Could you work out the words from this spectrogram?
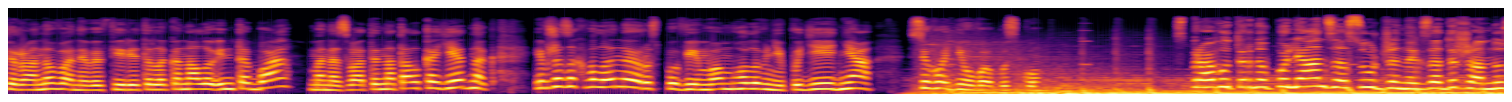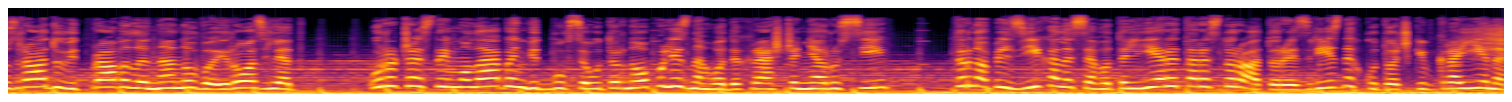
Вечора. Новини в ефірі телеканалу ІНТБ. Мене звати Наталка Єднак. І вже за хвилиною розповім вам головні події дня. Сьогодні у випуску. Справу тернополян, засуджених за державну зраду, відправили на новий розгляд. Урочистий молебень відбувся у Тернополі з нагоди хрещення Русі. В Тернопіль з'їхалися готельєри та ресторатори з різних куточків країни.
